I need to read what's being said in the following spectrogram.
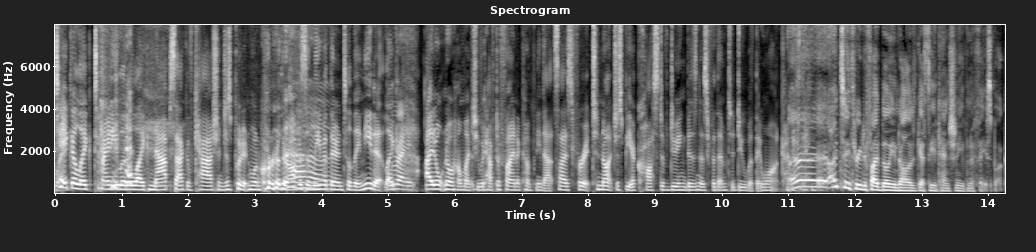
take a like tiny little like knapsack of cash and just put it in one corner of their office and leave it there until they need it. Like right. I don't know how much you would have to fine a company that size for it to not just be a cost of doing business for them to do what they want kind of uh, I'd say three to five billion dollars gets the attention even of Facebook.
